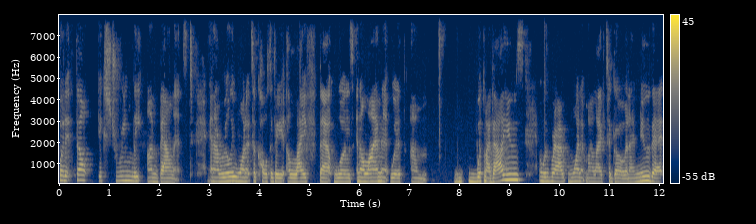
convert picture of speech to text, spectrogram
but it felt extremely unbalanced. And I really wanted to cultivate a life that was in alignment with um, with my values and with where I wanted my life to go. And I knew that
